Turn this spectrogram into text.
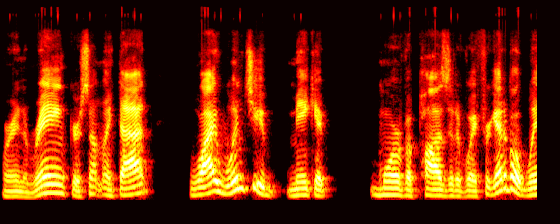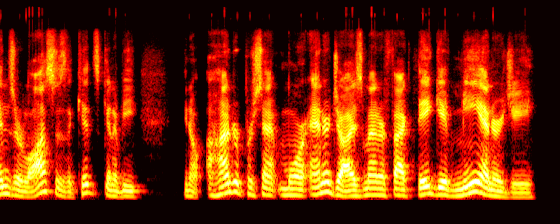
we're in a rink or something like that. Why wouldn't you make it more of a positive way? Forget about wins or losses. The kid's going to be, you know, 100% more energized. Matter of fact, they give me energy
